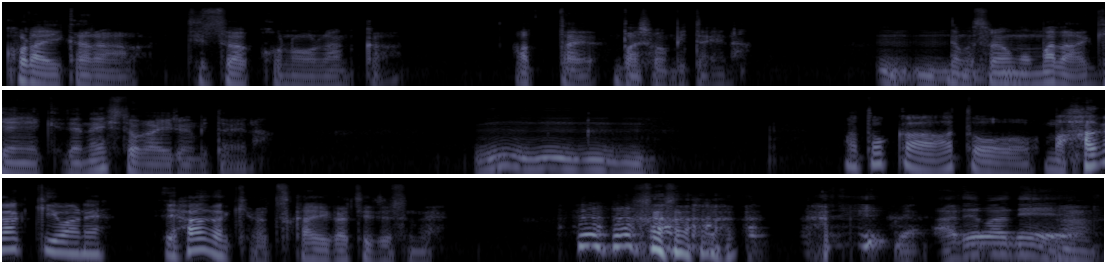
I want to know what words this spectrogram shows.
古来から実はこのなんかあった場所みたいな。うんうんうんでもそれもまだ現役でね、人がいるみたいな。うんうんうんうん。まあ、とか、あと、まあ、はがきはね、絵はがきは使いがちですね。いや、あれはね、うん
